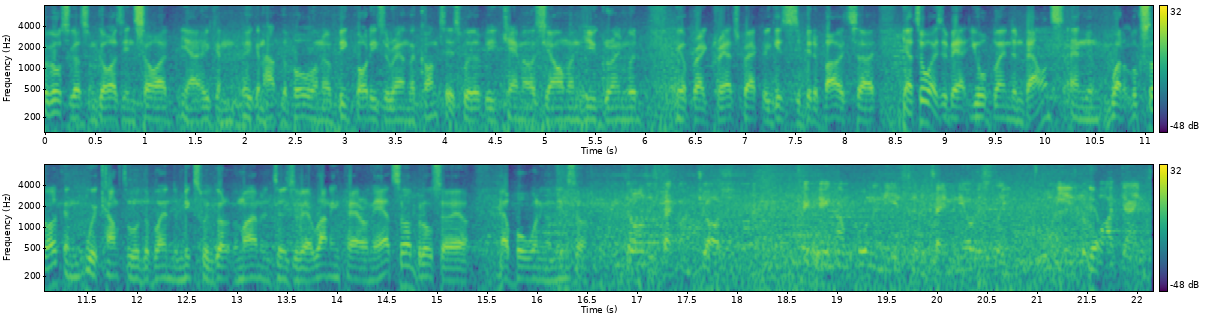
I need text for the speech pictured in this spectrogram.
We've also got some guys inside, you know, who can who can hunt the ball and are big bodies around the contest, whether it be Cam Ellis-Yolmen, Hugh Greenwood, you got Brad Crouch back who gives us a bit of both. So, you know, it's always about your blend and balance and what it looks like, and we're comfortable with the blend and mix we've got at the moment in terms of our running power on the outside, but also our, our ball winning on the inside. Don, just back on Josh. Keeping how important he is to the team, and he obviously he has Yep. five games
